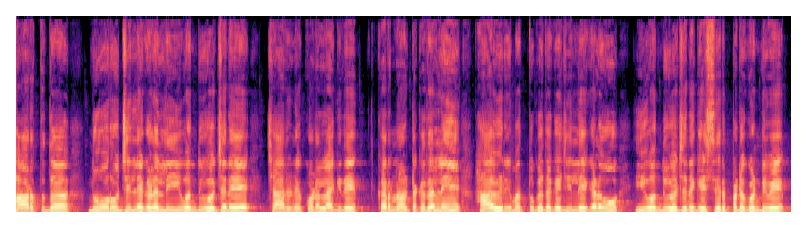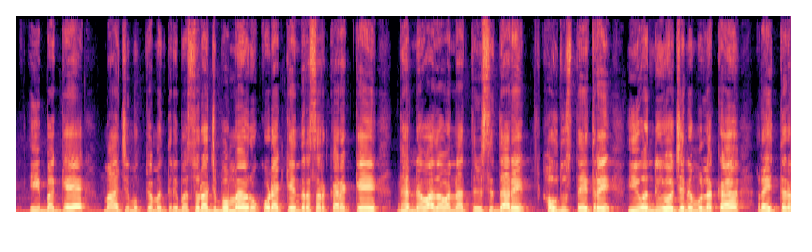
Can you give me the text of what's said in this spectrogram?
ಭಾರತದ ನೂರು ಜಿಲ್ಲೆಗಳಲ್ಲಿ ಈ ಒಂದು ಯೋಜನೆ ಚಾಲನೆ ಕೊಡಲಾಗಿದೆ. ಕರ್ನಾಟಕದಲ್ಲಿ ಹಾವೇರಿ ಮತ್ತು ಗದಗ ಜಿಲ್ಲೆಗಳು ಈ ಒಂದು ಯೋಜನೆಗೆ ಸೇರ್ಪಡೆಗೊಂಡಿವೆ. ಈ ಬಗ್ಗೆ ಮಾಜಿ ಮುಖ್ಯಮಂತ್ರಿ ಬಸವರಾಜ ಬೊಮ್ಮಾಯಿ ಅವರು ಕೂಡ ಕೇಂದ್ರ ಸರ್ಕಾರಕ್ಕೆ ಧನ್ಯವಾದವನ್ನು ತಿಳಿಸಿದ್ದಾರೆ. ಹೌದು ಸ್ನೇಹಿತರೆ, ಈ ಒಂದು ಯೋಜನೆ ಮೂಲಕ ರೈತರ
